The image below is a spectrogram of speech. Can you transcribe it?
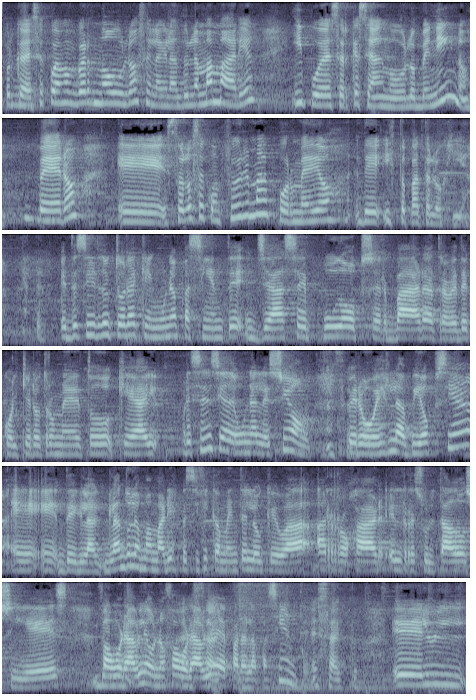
porque a veces podemos ver nódulos en la glándula mamaria y puede ser que sean nódulos benignos, pero eh, solo se confirma por medio de histopatología. Es decir, doctora, que en una paciente ya se pudo observar a través de cualquier otro método que hay presencia de una lesión, pero es la biopsia eh, eh, de la glándula mamaria específicamente lo que va a arrojar el resultado si es favorable o no favorable para la paciente. Exacto. El,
